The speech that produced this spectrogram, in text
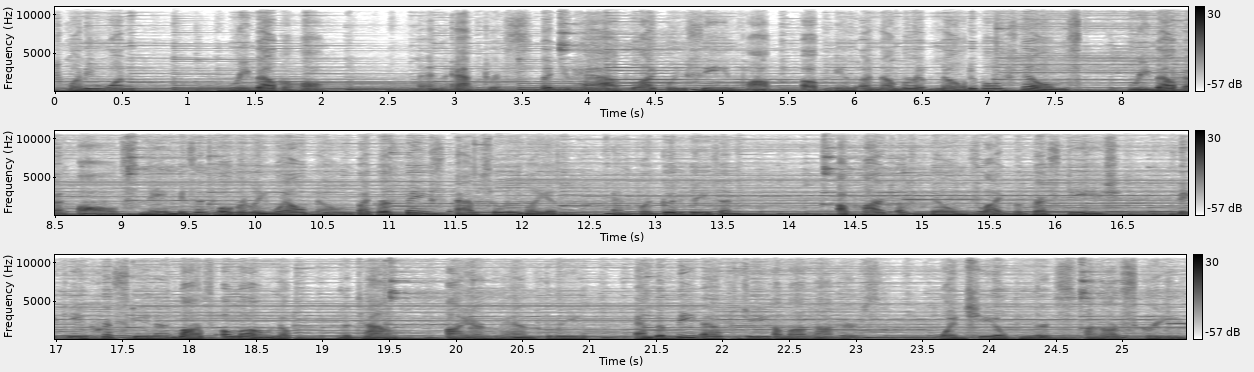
21. Rebecca Hall An actress that you have likely seen pop up in a number of notable films, Rebecca Hall's name isn't overly well known but her face absolutely is, and for good reason. A part of films like The Prestige, Vicky Cristina Barcelona, The Town, Iron Man 3, and the BFG among others. When she appears on our screen,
